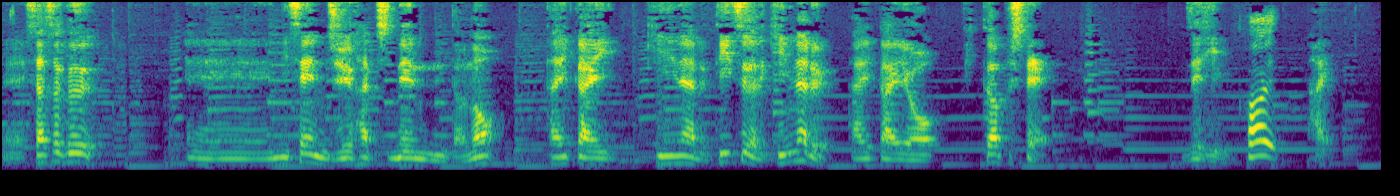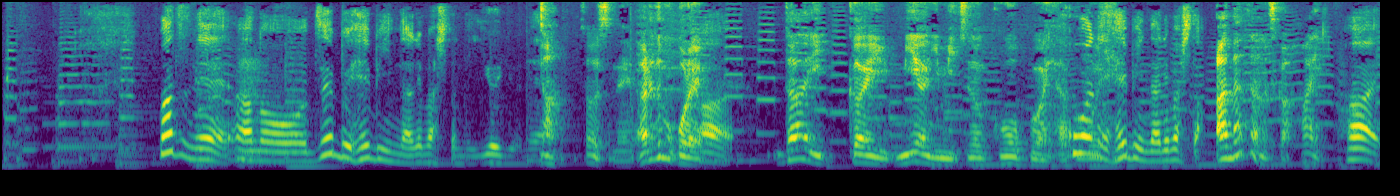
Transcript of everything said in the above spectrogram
えー早速、えー2018年度の大会気になる T2 で気になる大会をピックアップしてぜひ。はい。はいまずね、あの全部ヘビーになりましたねいよいよね。あそうですね。あれでもこれはい。第1回宮城道のくオープンは150ここはねヘビーになりました。あなったんですか？はい。はい。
